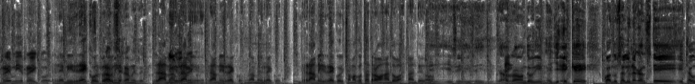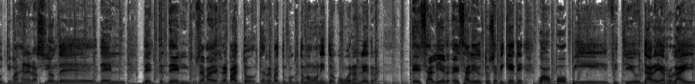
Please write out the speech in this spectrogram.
Remy Record. Remy Record, pero Rami, Rami Record. Rami, Rami Rami, Record. Rami Record, Rami Record, Rami Record. El chamaco está trabajando bastante, ¿no? Sí, sí, sí, sí, está trabajando bien. Es, que cuando salió una canción, esta última generación de, del, del, del, ¿cómo se llama? Del reparto, este reparto un poquito más bonito, con buenas letras, eh, salieron, eh, salió todo ese piquete, Wow Poppy, Fitio, Dare y Arrulay,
